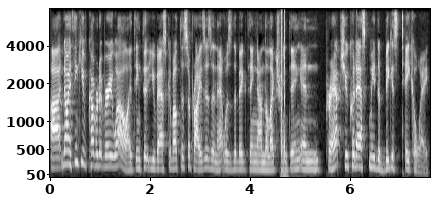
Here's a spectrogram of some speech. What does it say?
Uh, no, I think you've covered it very well. I think that you've asked about the surprises, and that was the big thing on the lecturing thing. And perhaps you could ask me the biggest takeaway.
